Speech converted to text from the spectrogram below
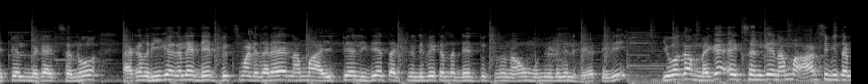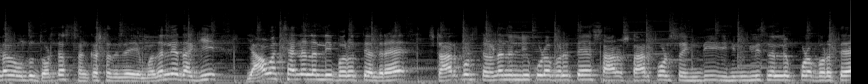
ಐ ಪಿ ಎಲ್ ಮೆಗಾ ಎಕ್ಸನ್ನು ಯಾಕಂದ್ರೆ ಈಗಾಗಲೇ ಡೇಟ್ ಫಿಕ್ಸ್ ಮಾಡಿದ್ದಾರೆ. ನಮ್ಮ ಐ ಪಿ ಎಲ್ ಇದೇ ತಾರೀಕು ನಡಿಬೇಕಂತ ಡೇಟ್ ಫಿಕ್ಸ್ ನಾವು ಮುಂದಿಡಿದಲ್ಲಿ ಹೇಳ್ತೀವಿ. ಇವಾಗ ಮೆಗಾ ಎಕ್ಸನ್ಗೆ ನಮ್ಮ ಆರ್ ಸಿ ಬಿ ತಂಡದ ಒಂದು ದೊಡ್ಡ ಸಂಕಷ್ಟದಿದೆ ಮೊದಲನೇದಾಗಿ ಯಾವ ಚಾನಲಲ್ಲಿ ಬರುತ್ತೆ ಅಂದರೆ ಸ್ಟಾರ್ ಸ್ಪೋರ್ಟ್ಸ್ ಕನ್ನಡನಲ್ಲಿಯೂ ಕೂಡ ಬರುತ್ತೆ. ಸ್ಟಾರ್ ಸ್ಟಾರ್ ಸ್ಪೋರ್ಟ್ಸ್ ಹಿಂದಿ ಇಂಗ್ಲೀಷ್ನಲ್ಲೂ ಕೂಡ ಬರುತ್ತೆ.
